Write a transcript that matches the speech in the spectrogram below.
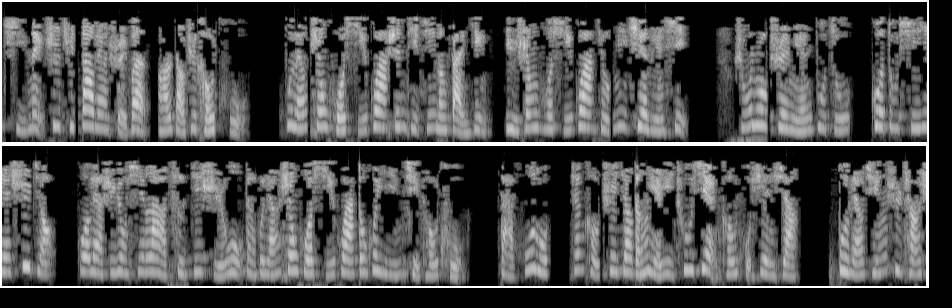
体内失去大量水分，而导致口苦。不良生活习惯，身体机能反应与生活习惯有密切联系，如若睡眠不足。过度吸烟、酗酒、过量食用辛辣刺激食物等不良生活习惯都会引起口苦。打呼噜、张口睡觉等也易出现口苦现象。不良情绪长时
